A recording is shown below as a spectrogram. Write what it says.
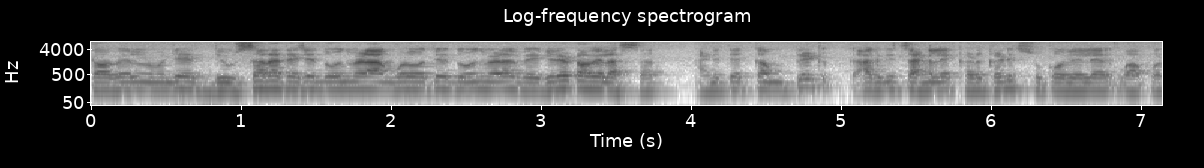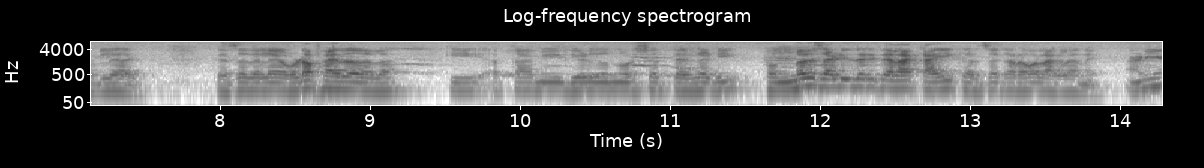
टॉवेल म्हणजे दिवसाला त्याचे दोन वेळा आंघोळ होते दोन वेळा वेगळे टॉवेल असतात आणि ते कंप्लीट अगदी चांगले खडखडीत सुकवलेले वापरले आहेत. त्याचा त्याला एवढा फायदा झाला की आता आम्ही दीड दोन वर्षात त्यासाठी फंगलसाठी जरी त्याला काही खर्च करावा लागला नाही. आणि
